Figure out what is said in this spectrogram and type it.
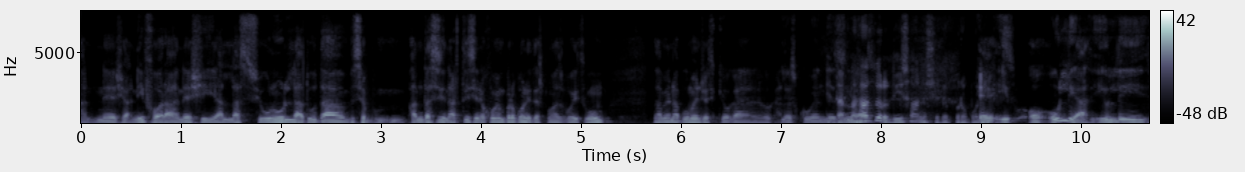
αν έχει ανήφορα, αν έχει αλλάσουν όλα τούτα, πάντα στην συνάρτηση έχουμε προπονητές που μας βοηθούν να να πούμε και δύο καλές κουβέντες. Ήταν να σας ρωτήσω αν έχετε προπονητές. Ε, όλοι,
